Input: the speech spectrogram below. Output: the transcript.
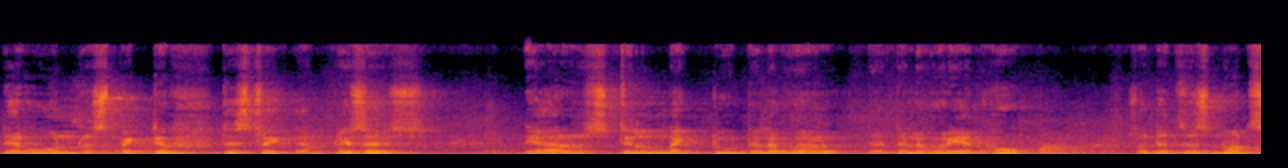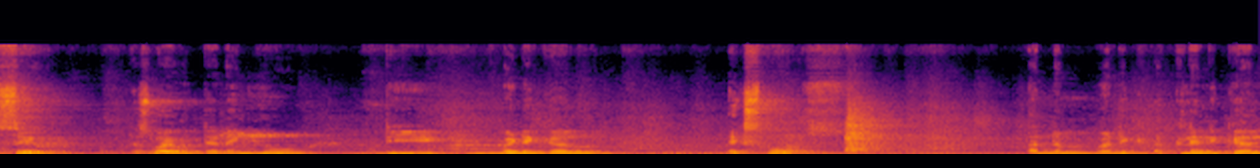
their own respective district and places, they are still like to deliver the delivery at home. So that is not safe. That's why I'm telling you the medical experts and the medic clinical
